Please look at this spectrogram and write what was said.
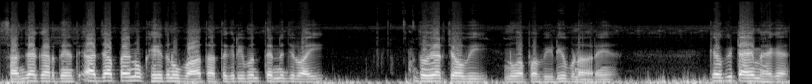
ਸਾਂਝਾ ਕਰਦੇ ਹਾਂ। ਤੇ ਅੱਜ ਆਪਾਂ ਇਹਨੂੰ ਖੇਤ ਨੂੰ ਬਾਤ ਆ ਤਕਰੀਬਨ 3 ਜੁਲਾਈ 2024 ਨੂੰ ਆਪਾਂ ਵੀਡੀਓ ਬਣਾ ਰਹੇ ਹਾਂ। ਕਿਉਂਕਿ ਟਾਈਮ ਹੈਗਾ।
